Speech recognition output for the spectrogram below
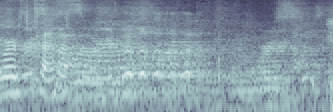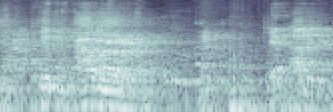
Worst password. Captain Hammer. Get out of here.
